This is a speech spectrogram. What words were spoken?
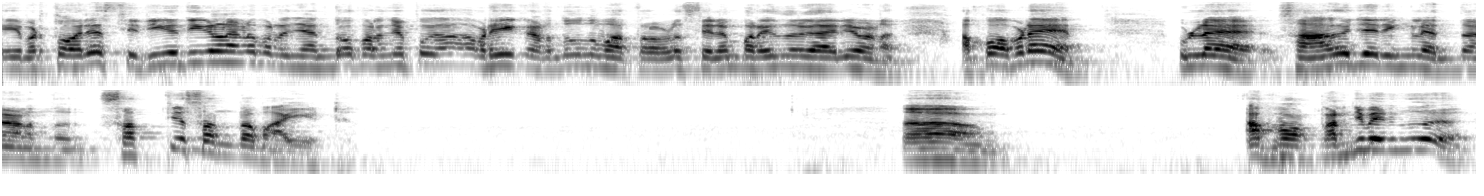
ഇവിടുത്തെ ഓരോ സ്ഥിതിഗതികളാണ് പറഞ്ഞത്. എന്തോ പറഞ്ഞപ്പോൾ അവിടേക്ക് കടന്നു എന്ന് മാത്രം. അവൾ സ്ഥിരം പറയുന്ന ഒരു കാര്യമാണ്. അപ്പോൾ അവിടെ ഉള്ള സാഹചര്യങ്ങൾ എന്താണെന്ന് സത്യസന്ധമായിട്ട് അപ്പോൾ പറഞ്ഞു വരുന്നത്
